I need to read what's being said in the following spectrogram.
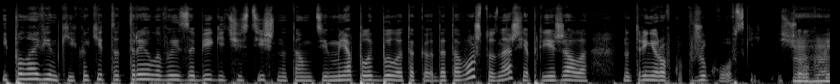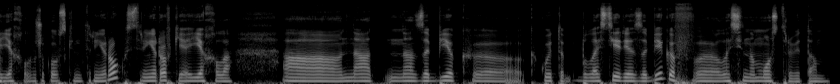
И половинки, и какие-то трейловые забеги частично там, где у меня было так, до того, что, знаешь, я приезжала на тренировку в Жуковский, из Щелково uh-huh. ехала в Жуковский на тренировку, с тренировки я ехала а, на, на забег, а, какой-то была серия забегов в Лосином острове там,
